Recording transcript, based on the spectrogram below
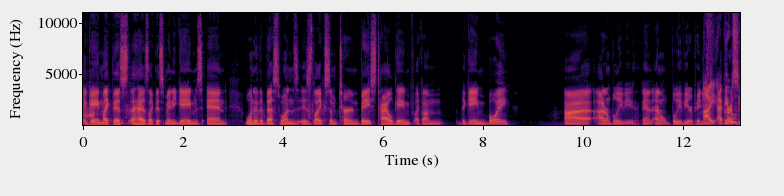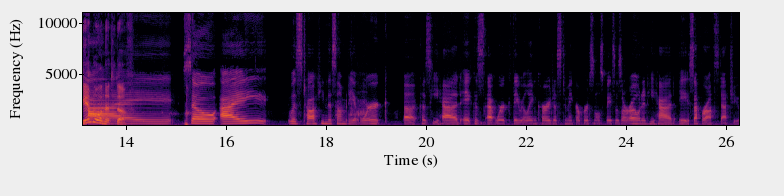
a game like this that has like this many games and one of the best ones is like some turn-based tile game like on the Game Boy, uh, I don't believe you, and I don't believe your opinion. I, I People personally gamble on that stuff. I- So I was talking to somebody at work because he had it because at work they really encourage us to make our personal spaces our own, and he had a Sephiroth statue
